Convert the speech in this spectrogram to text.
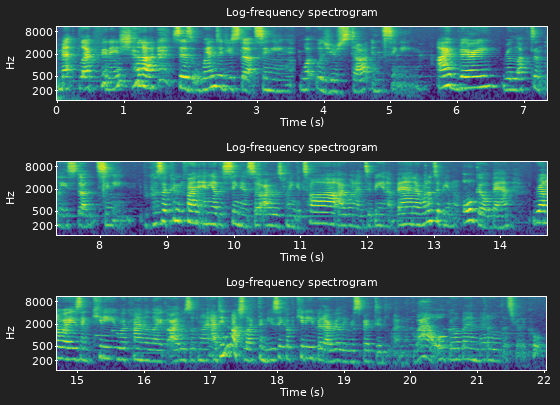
Matt Black Finish says, when did you start singing? What was your start in singing? I very reluctantly started singing because I couldn't find any other singers. So I was playing guitar, I wanted to be in a band, I wanted to be in an all-girl band, Runaways and Kittie were kind of like idols of mine. I didn't much like the music of Kittie, but I really respected, I'm like, wow, all girl band metal, that's really cool.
